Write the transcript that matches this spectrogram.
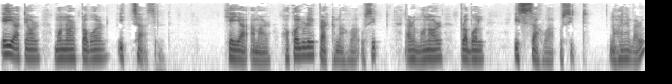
এয়া তেওঁৰ মনৰ প্ৰবল ইচ্ছা আছিল। সেয়া আমাৰ সকলোৰে প্ৰাৰ্থনা হোৱা উচিত আৰু মনৰ প্ৰবল ইচ্ছা হোৱা উচিত। নহয়নে বাৰু?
